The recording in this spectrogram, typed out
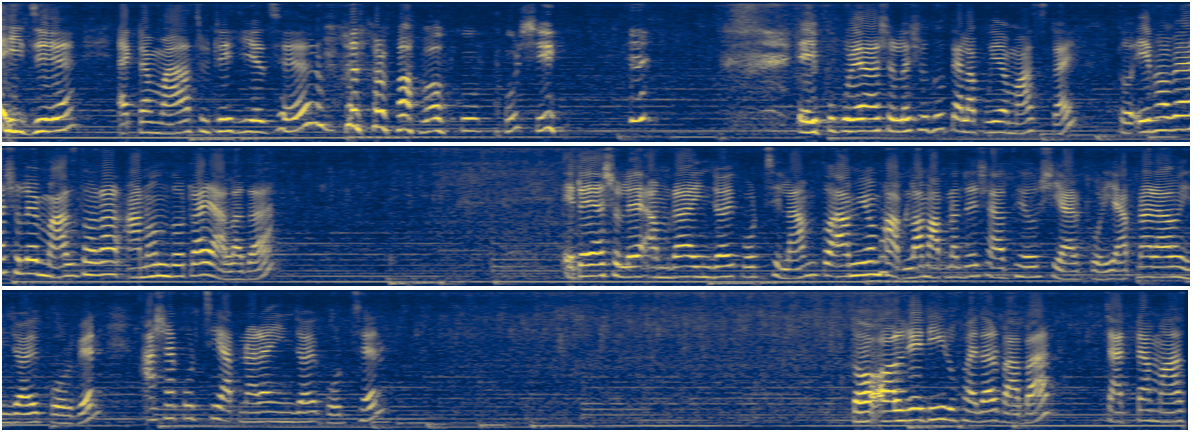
এই যে, একটা মাছ উঠে গিয়েছে বাবা খুব খুশি। এই পুকুরে আসলে শুধু তেলাপুয়া মাছটাই, তো এভাবে আসলে মাছ ধরার আনন্দটাই আলাদা। এটাই আসলে আমরা এনজয় করছিলাম, তো আমিও ভাবলাম আপনাদের সাথেও শেয়ার করি, আপনারাও এনজয় করবেন। আশা করছি আপনারা এনজয় করছেন। তো অলরেডি রুফায়দার বাবা চারটা মাছ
